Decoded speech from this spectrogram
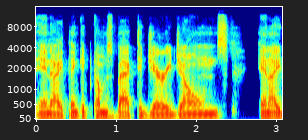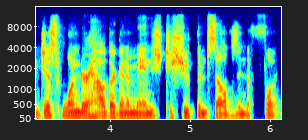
and I think it comes back to Jerry Jones and I just wonder how they're going to manage to shoot themselves in the foot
